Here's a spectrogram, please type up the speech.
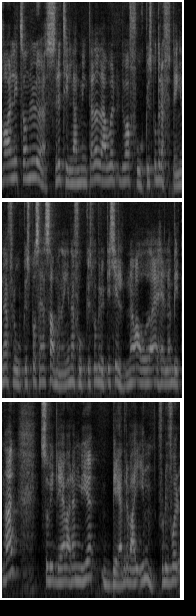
ha en litt sånn løsere tilnærming til det, der hvor du har fokus på drøftingene, fokus på å se sammenhengene, fokus på å bruke kildene og alle, hele den biten her, så vil det være en mye bedre vei inn. For du, får,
